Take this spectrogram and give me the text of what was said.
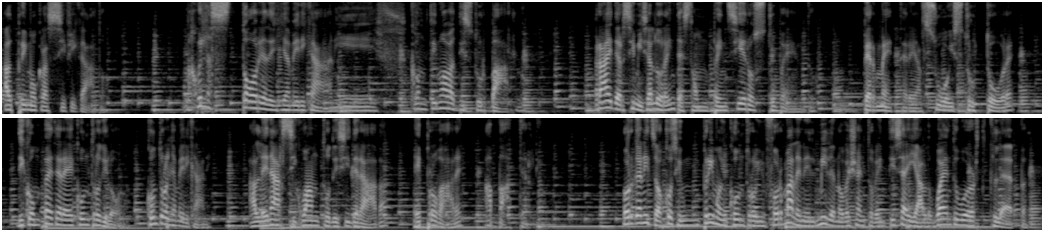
al primo classificato. Ma quella storia degli americani continuava a disturbarlo. Ryder si mise allora in testa un pensiero stupendo, permettere al suo istruttore di competere contro di loro, contro gli americani, allenarsi quanto desiderava e provare a batterli. Organizzò così un primo incontro informale nel 1926 al Wentworth Club,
